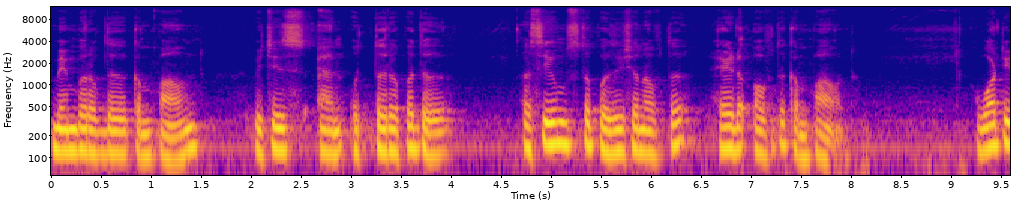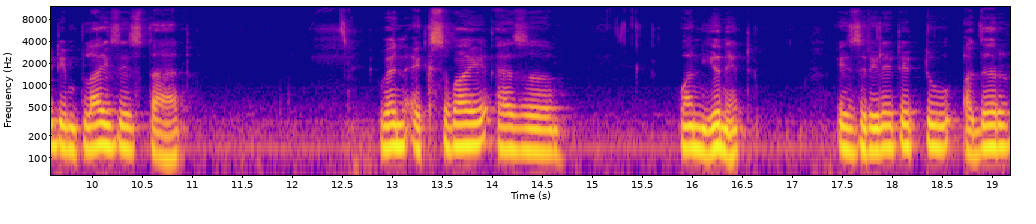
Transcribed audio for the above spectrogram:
member of the compound which is an Uttarapada, assumes the position of the head of the compound. What it implies is that when xy as a one unit is related to other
